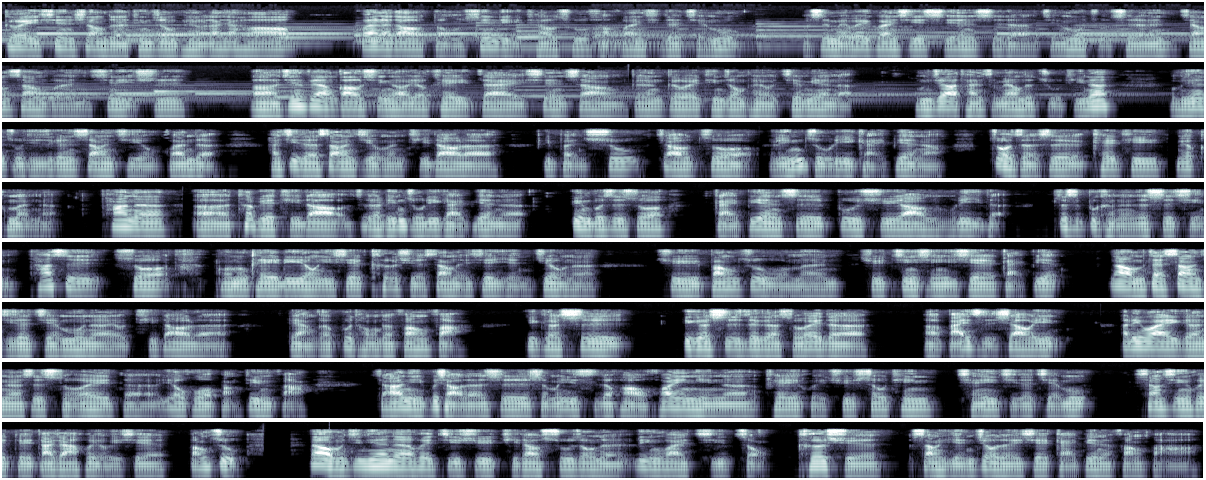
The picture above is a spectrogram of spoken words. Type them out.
各位线上的听众朋友，大家好，欢迎来到《懂心理调出好关系》的节目。我是美味关系实验室的节目主持人江尚文心理师。啊、今天非常高兴啊、又可以在线上跟各位听众朋友见面了。我们就要谈什么样的主题呢？我们今天主题是跟上一集有关的。还记得上一集我们提到了一本书，叫做《零阻力改变》啊，作者是 Katie Milkman 呢。他呢，呃，特别提到这个零阻力改变呢，并不是说改变是不需要努力的，这是不可能的事情。他是说，我们可以利用一些科学上的一些研究呢，去帮助我们去进行一些改变。那我们在上一集的节目呢，有提到了两个不同的方法，一个是一个是这个所谓的呃白纸效应，那另外一个呢是所谓的诱惑绑定法。假如你不晓得是什么意思的话，我欢迎您呢可以回去收听前一集的节目，相信会对大家会有一些帮助。那我们今天呢会继续提到书中的另外几种科学上研究的一些改变的方法啊。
